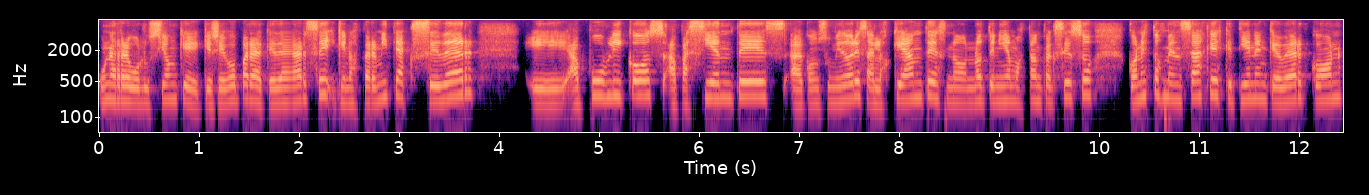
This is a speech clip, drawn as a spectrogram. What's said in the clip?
revolución que, que llegó para quedarse y que nos permite acceder eh, a públicos, a pacientes, a consumidores a los que antes no, no, teníamos tanto acceso, con estos mensajes que tienen que ver con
